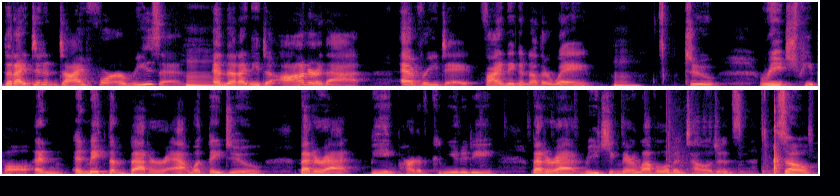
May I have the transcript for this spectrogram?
that I didn't die for a reason Mm. and that I need to honor that every day, finding another way Mm. to reach people and and make them better at what they do, better at being part of community, better at reaching their level of intelligence. So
